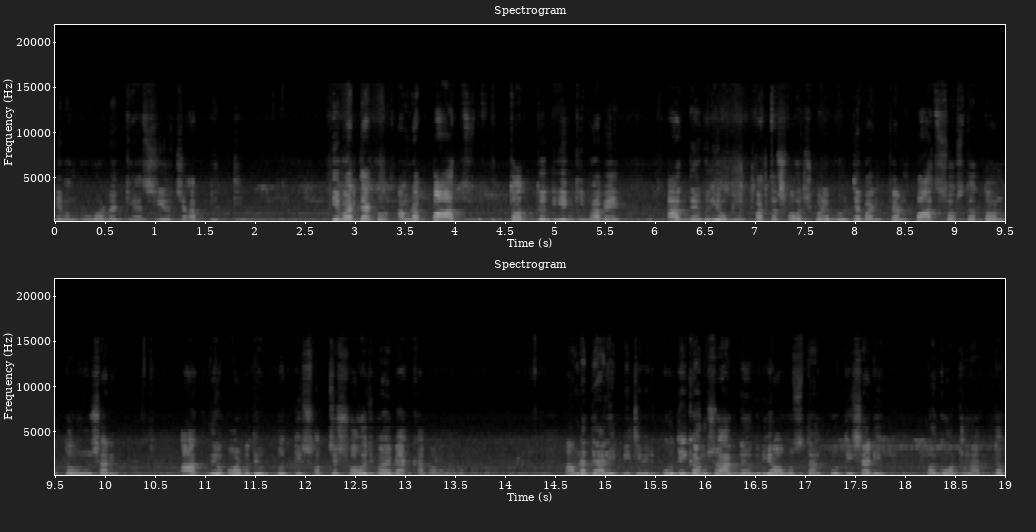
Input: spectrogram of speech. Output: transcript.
এবং ভূগর্ভে গ্যাসীয় চাপ বৃদ্ধি। এবার দেখো আমরা পাত তত্ত্ব দিয়ে কীভাবে আগ্নেয়গিরি অগ্নুৎপাতটা সহজ করে বলতে পারি। কারণ পাত সংস্থার তন্ত্র অনুসারে আগ্নেয় পর্বতের উৎপত্তি সবচেয়ে সহজভাবে ব্যাখ্যা করা হয়। আমরা জানি পৃথিবীর অধিকাংশ আগ্নেয়গিরি অবস্থান প্রতিসারী বা গঠনাত্মক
